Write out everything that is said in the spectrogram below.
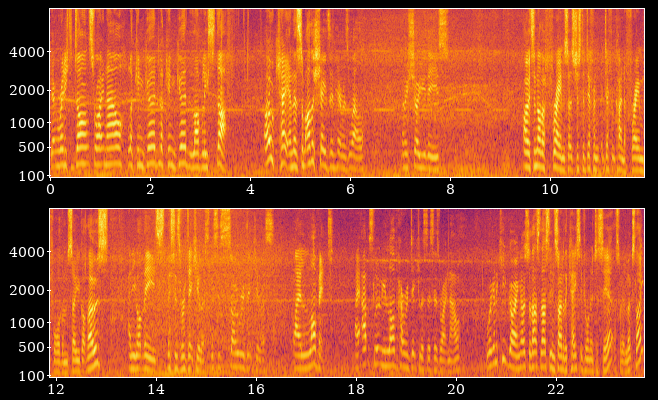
Getting ready to dance right now. Looking good, looking good. Lovely stuff. Okay, and there's some other shades in here as well. Let me show you these. Oh, it's another frame, so it's just a different, a different kind of frame for them. So you got those, and you got these. This is ridiculous. This is so ridiculous. I love it. I absolutely love how ridiculous this is right now. We're gonna keep going though, so that's that's the inside of the case if you wanted to see it. That's what it looks like.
